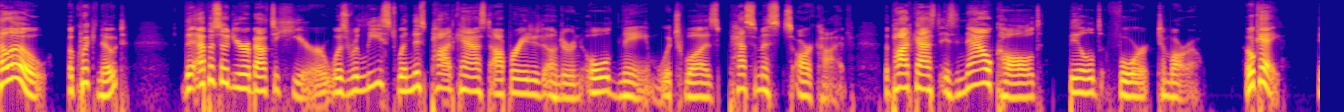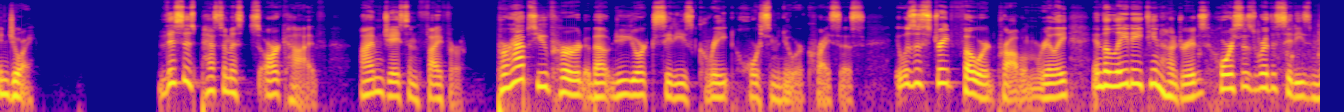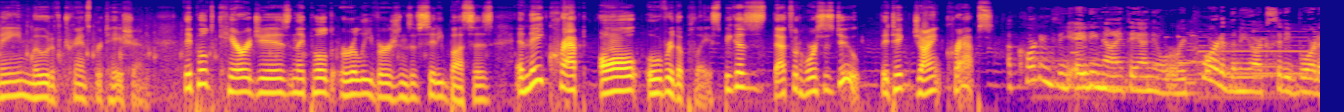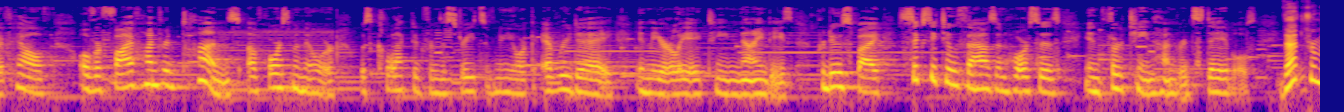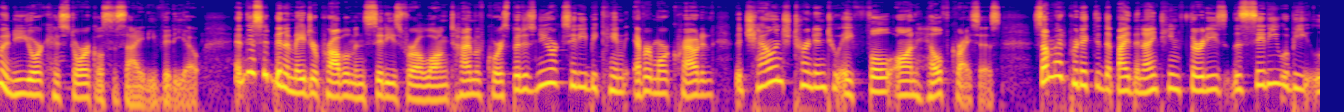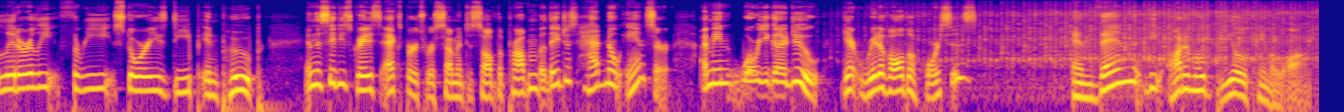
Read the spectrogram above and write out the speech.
Hello! A quick note. The episode you're about to hear was released when this podcast operated under an old name, which was Pessimist's Archive. The podcast is now called Build for Tomorrow. Okay, enjoy. This is Pessimist's Archive. I'm Jason Feifer. Perhaps you've heard about New York City's great horse manure crisis. It was a straightforward problem, really. In the late 1800s, horses were the city's main mode of transportation. They pulled carriages and they pulled early versions of city buses, and they crapped all over the place because that's what horses do. They take giant craps. According to the 89th annual report of the New York City Board of Health, over 500 tons of horse manure was collected from the streets of New York every day in the early 1890s, produced by 62,000 horses in 1,300 stables. That's from a New York Historical Society video. And this had been a major problem in cities for a long time, of course, but as New York City became ever more crowded, the challenge turned into a full on health crisis. Some had predicted that by the 1930s, the city would be literally three stories deep in poop. And the city's greatest experts were summoned to solve the problem, but they just had no answer. I mean, what were you going to do? Get rid of all the horses? And then the automobile came along.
